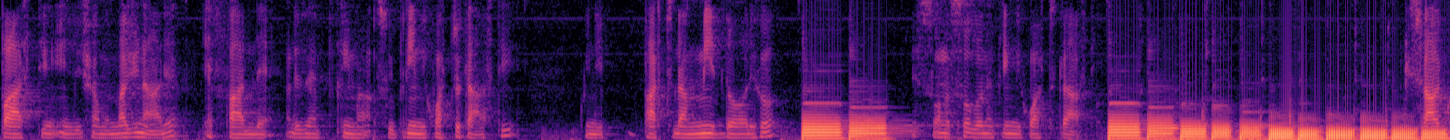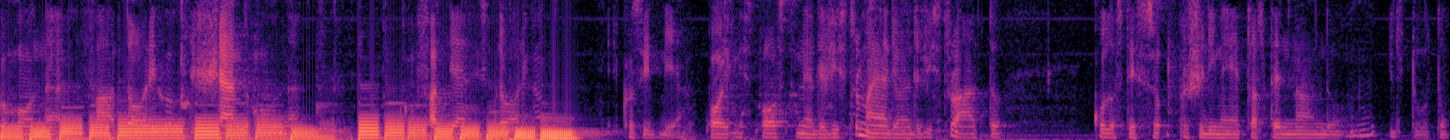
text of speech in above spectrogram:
parti diciamo immaginarie e farle ad esempio prima sui primi quattro tasti quindi parto da Mi dorico e suono solo nei primi quattro tasti. Risalgo con Fa dorico, riscendo con, con Fa diesis dorico e così via. Poi mi sposto nel registro medio, nel registro alto, con lo stesso procedimento, alternando il tutto.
